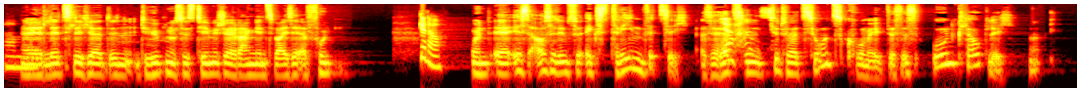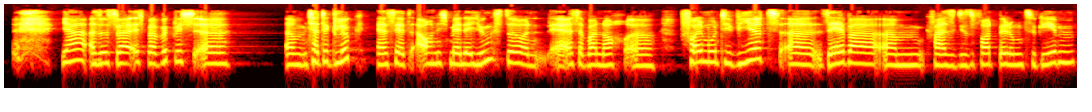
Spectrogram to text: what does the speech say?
Ähm, er hat letztlich ja die, die hypnosystemische Herangehensweise erfunden. Genau. Und er ist außerdem so extrem witzig. Also er ja. hat so eine Situationskomik. Das ist unglaublich. Ja, also es war, ich war wirklich, äh, ähm, ich hatte Glück. Er ist jetzt auch nicht mehr der Jüngste und er ist aber noch äh, voll motiviert, äh, selber ähm, quasi diese Fortbildung zu geben.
